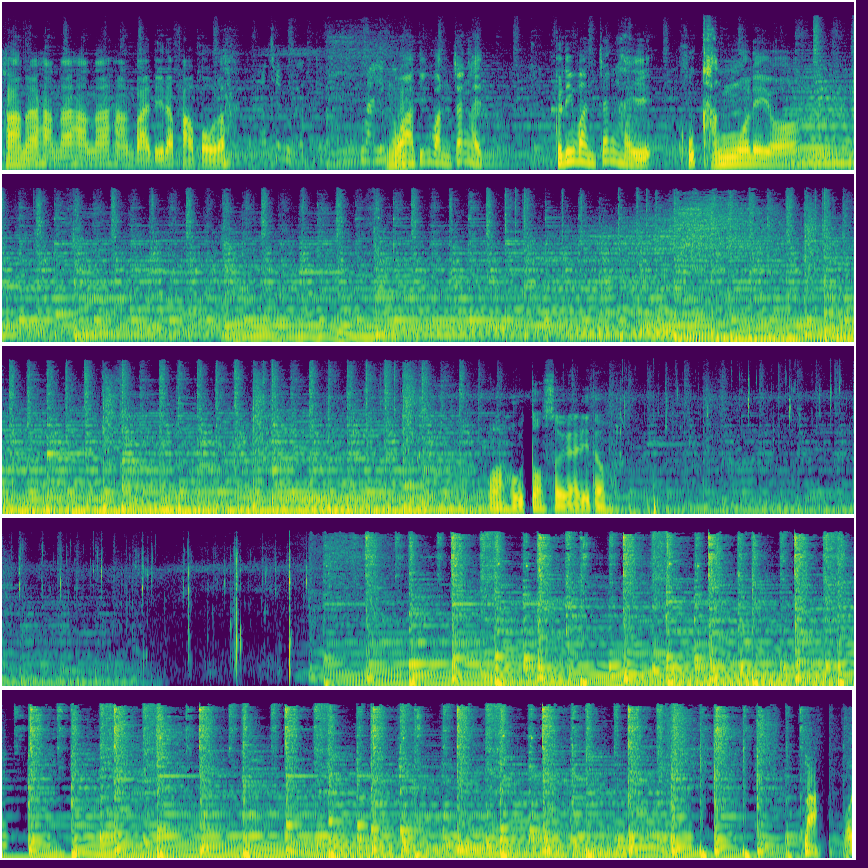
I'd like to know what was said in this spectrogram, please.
行啦行啦行啦，行快啲啦，跑步啦！哇！啲雲真係，嗰啲雲真係好近我哋哦。哇！好多水啊呢度。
